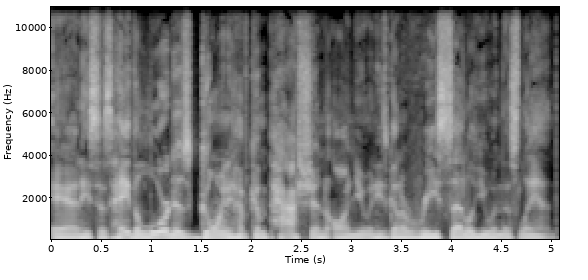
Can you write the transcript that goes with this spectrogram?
And he says, Hey, the Lord is going to have compassion on you and he's going to resettle you in this land.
